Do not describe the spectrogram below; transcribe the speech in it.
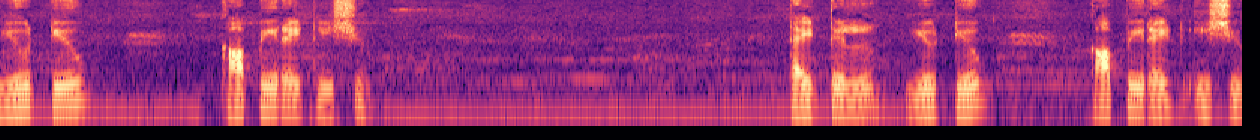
YouTube copyright issue. Title YouTube copyright issue.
